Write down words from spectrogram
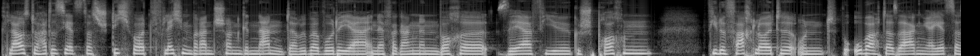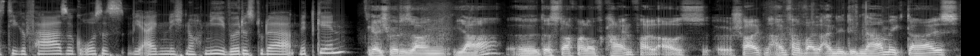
Klaus, du hattest jetzt das Stichwort Flächenbrand schon genannt. Darüber wurde ja in der vergangenen Woche sehr viel gesprochen. Viele Fachleute und Beobachter sagen ja jetzt, dass die Gefahr so groß ist wie eigentlich noch nie. Würdest du da mitgehen? Ja, ich würde sagen, ja, äh, das darf man auf keinen Fall ausschalten, einfach weil eine Dynamik da ist,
